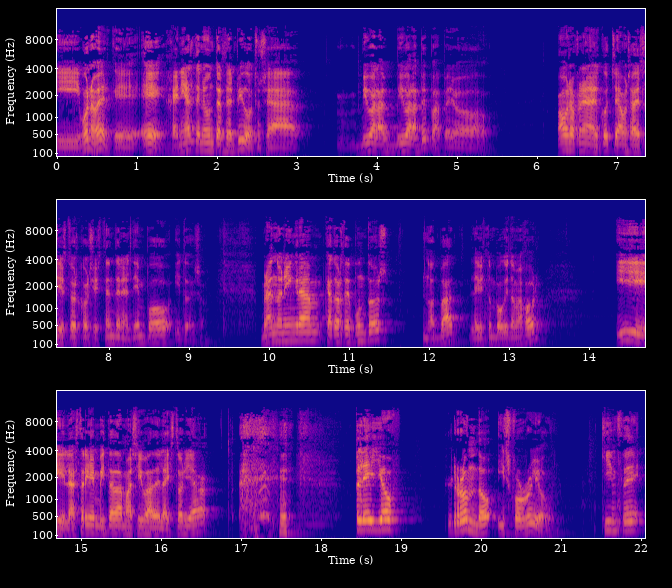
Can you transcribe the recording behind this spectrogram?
Y bueno, a ver, que, eh, genial tener un tercer pivot. O sea, viva la, viva la pepa, pero vamos a frenar el coche, vamos a ver si esto es consistente en el tiempo y todo eso. Brandon Ingram, 14 puntos, not bad, le he visto un poquito mejor. Y la estrella invitada masiva de la historia, Playoff Rondo is for real. 15-10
